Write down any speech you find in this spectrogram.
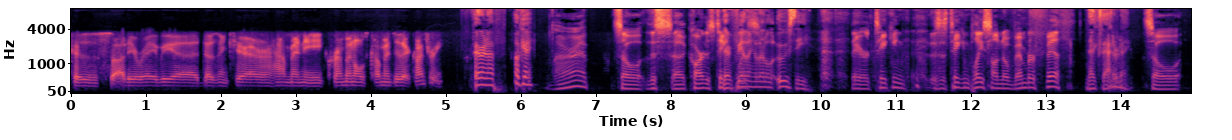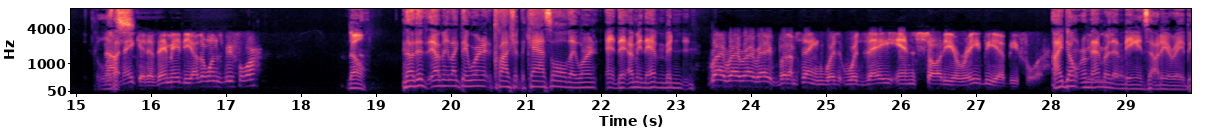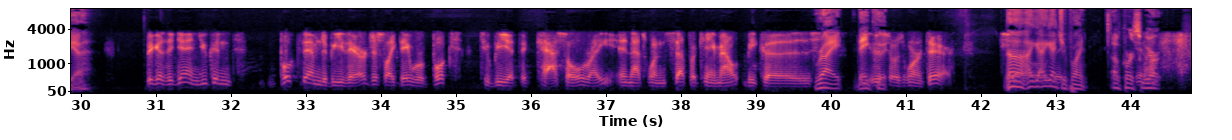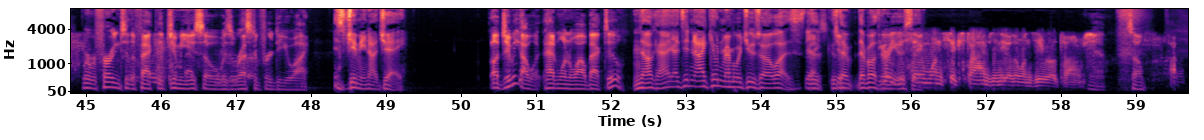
Because Saudi Arabia doesn't care how many criminals come into their country. Fair enough. Okay, All right. So this uh, card is taking they're feeling place. a little oozy They are taking this is taking place on November 5th. next Saturday. So Not let's- naked. Have they made the other ones before? No. No, this, I mean, like they weren't at Clash at the Castle. They weren't. Eh, they, I mean, they haven't been. Right, right, right, right. But I'm saying, were, were they in Saudi Arabia before? I don't remember them being in Saudi Arabia. Because again, you can book them to be there, just like they were booked to be at the castle, right? And that's when SEPA came out because Right? They the could. Usos weren't there. No, I, I get your point. Of course, You we know. are we're referring to the fact that Jimmy Uso was arrested for a DUI. It's Jimmy, not Jay. Uh, Jimmy got one, had one a while back too. No, okay. I, I didn't. I couldn't remember which Uso it was. Yeah, because Jim- they're they're both very the same one six times and the other one zero times. Yeah. So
